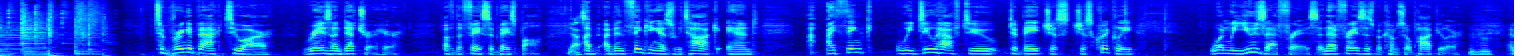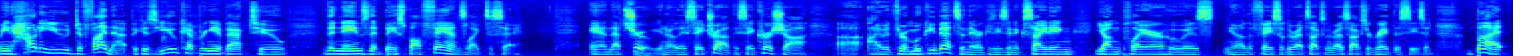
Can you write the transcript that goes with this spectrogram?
to bring it back to our raison d'etre here of the face of baseball. Yes. I've, I've been thinking as we talk, and I- I think we do have to debate just just quickly when we use that phrase, and that phrase has become so popular. I mean, how do you define that? Because you kept bringing it back to the names that baseball fans like to say. And that's true. You know, they say Trout, they say Kershaw. Uh, I would throw Mookie Betts in there because he's an exciting young player who is, you know, the face of the Red Sox, and the Red Sox are great this season. But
